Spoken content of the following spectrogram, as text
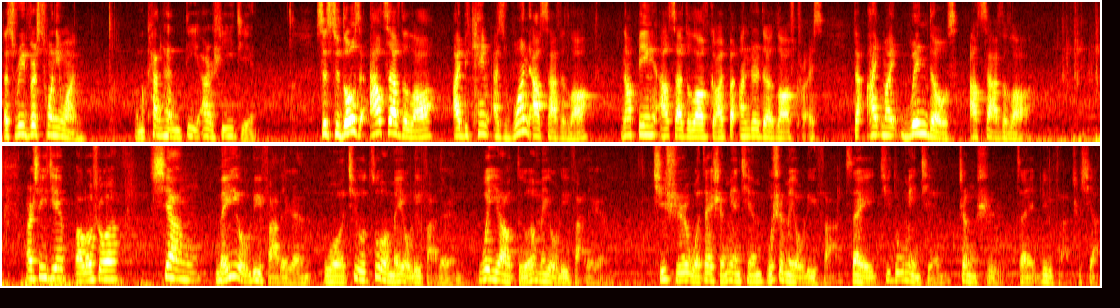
Let's read verse 21. 我们看看第二十一节。 It says, To those outside of the law, I became as one outside of the law, not being outside the law of God, but under the law of Christ, that I might win those outside of the law. 二十一节，保罗说：“像没有律法的人，我就做没有律法的人， 为要得没有律法的人。其实我在神面前不是没有律法，在基督面前正是在律法之下。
